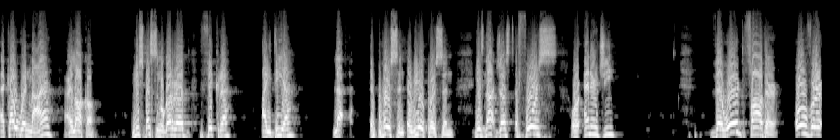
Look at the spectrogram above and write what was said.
أكون معاه علاقة. مش بس مجرد فكرة idea لا a person a real person he's not just a force or energy the word father over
